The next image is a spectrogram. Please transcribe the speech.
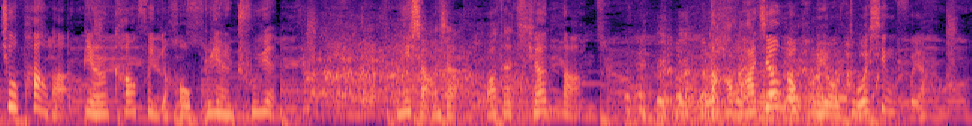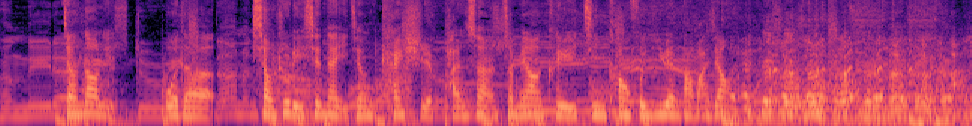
就怕吧病人康复以后不愿意出院。你想想，我的天哪，打麻将啊，朋友多幸福呀！讲道理，我的小助理现在已经开始盘算怎么样可以进康复医院打麻将了。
